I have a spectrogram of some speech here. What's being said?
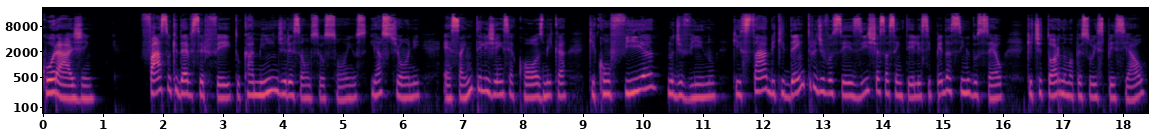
coragem, faça o que deve ser feito, caminhe em direção dos seus sonhos e acione essa inteligência cósmica que confia no divino, que sabe que dentro de você existe essa centelha, esse pedacinho do céu que te torna uma pessoa especial,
